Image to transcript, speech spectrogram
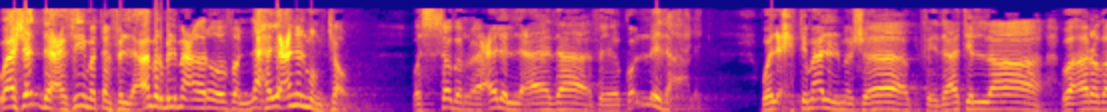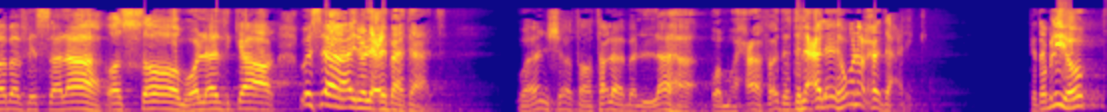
وأشد عزيمة في الأمر بالمعروف والنهي عن المنكر. والصبر على العذاب في كل ذلك والاحتمال المشاق في ذات الله وأرغب في الصلاة والصوم والأذكار وسائر العبادات وأنشط طلبا لها ومحافظة عليه ونحو ذلك Kata beliau,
